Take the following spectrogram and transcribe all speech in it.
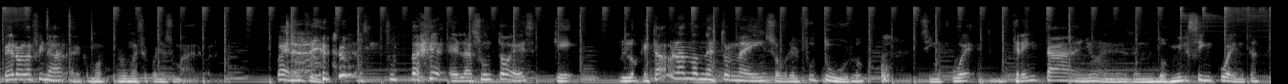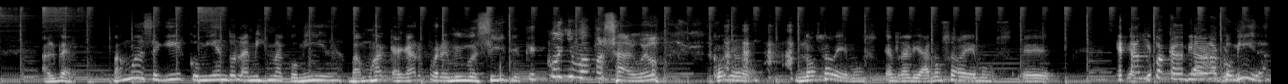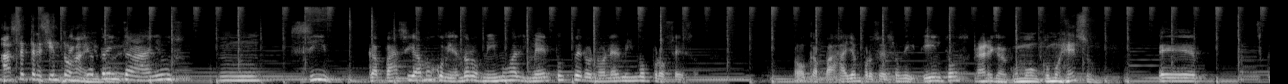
pero al final eh, como fuma ese coño su madre ¿vale? Bueno, en fin, el asunto, el asunto es que lo que estaba hablando Néstor Naín sobre el futuro, 50 30 años, en el 2050, Alberto, vamos a seguir comiendo la misma comida, vamos a cagar por el mismo sitio. ¿Qué coño va a pasar, weón? Coño, no sabemos, en realidad no sabemos. Eh, ¿Qué tanto ha cambiado la 30 comida hace 300 de aquí años? a 30 años, mm, sí, capaz sigamos comiendo los mismos alimentos, pero no en el mismo proceso. No, capaz hayan procesos distintos. Verga, ¿cómo, ¿cómo es eso? Eh,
